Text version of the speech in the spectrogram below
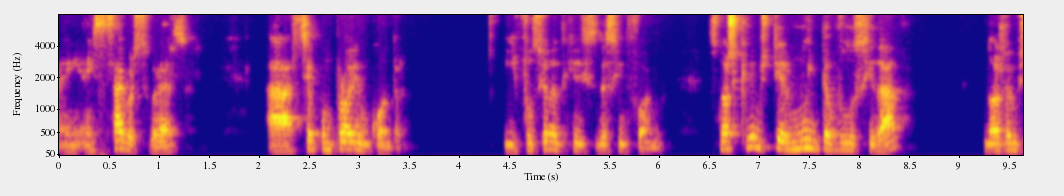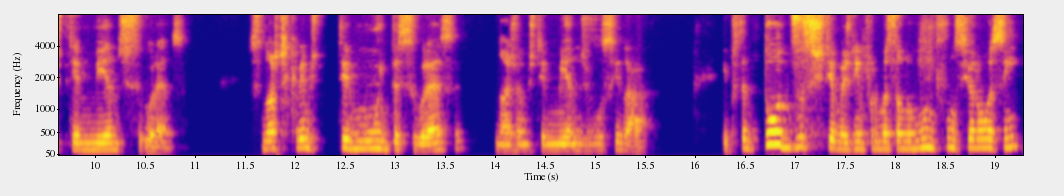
em, em cibersegurança, há sempre um pró e um contra. E funciona da seguinte forma: se nós queremos ter muita velocidade, nós vamos ter menos segurança. Se nós queremos ter muita segurança, nós vamos ter menos velocidade. E, portanto, todos os sistemas de informação no mundo funcionam assim.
